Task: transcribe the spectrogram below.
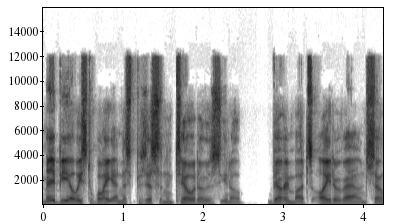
maybe at least wait in this position until those, you know, very much later rounds. So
